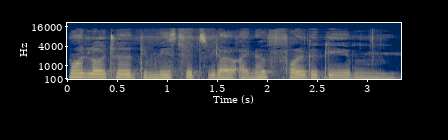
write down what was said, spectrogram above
Moin Leute, demnächst wird es wieder eine Folge geben.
